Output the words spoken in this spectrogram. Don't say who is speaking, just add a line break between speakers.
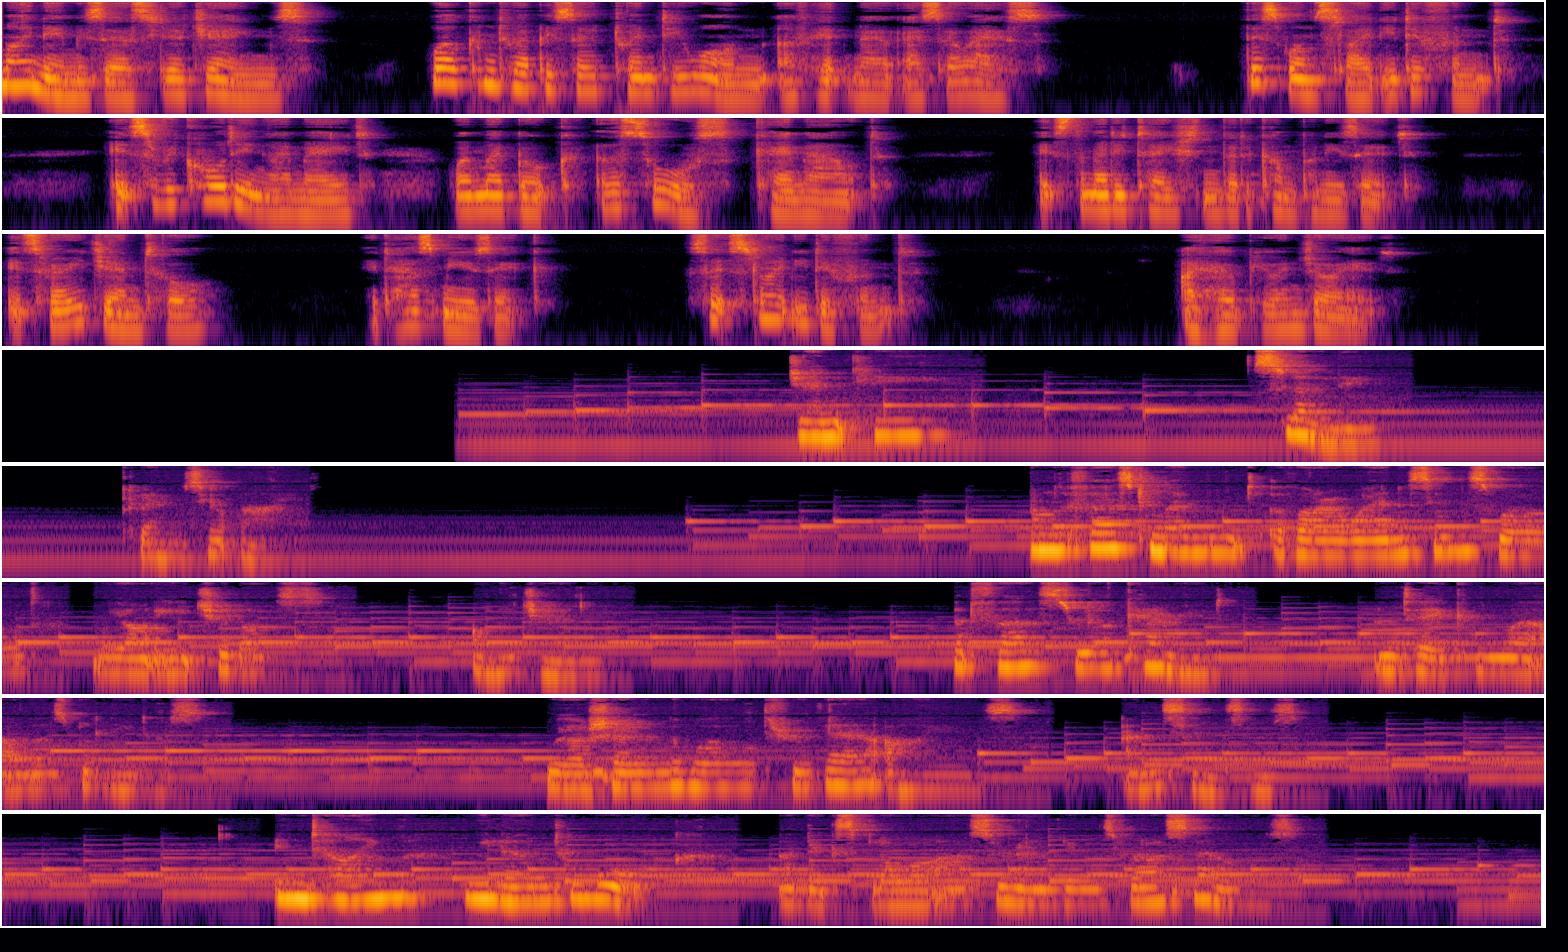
My name is Ursula James. Welcome to episode 21 of Hypno SOS. This one's slightly different. It's a recording I made when my book The Source came out. It's the meditation that accompanies it. It's very gentle. It has music. So it's slightly different. I hope you enjoy it.
Gently, slowly, close your eyes. From the first moment of our awareness in this world, we are each of us on a journey. At first, we are carried and taken where others would lead us. We are shown the world through their eyes and senses. In time, we learn to walk and explore our surroundings for ourselves.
